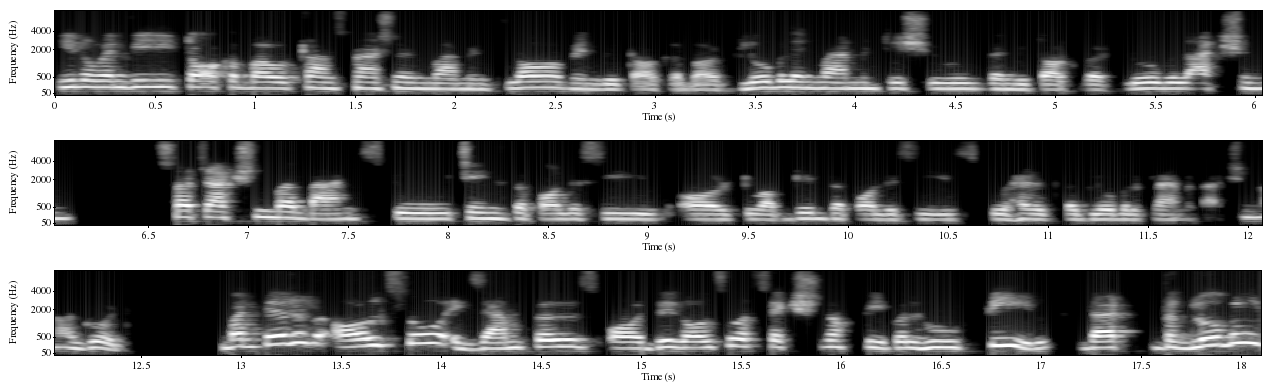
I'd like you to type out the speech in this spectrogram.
You know, when we talk about transnational environment law, when we talk about global environment issues, when we talk about global action, such action by banks to change the policies or to update the policies to help the global climate action are good. But there are also examples, or there's also a section of people who feel that the global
